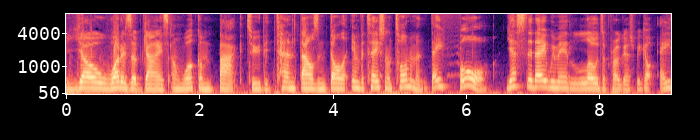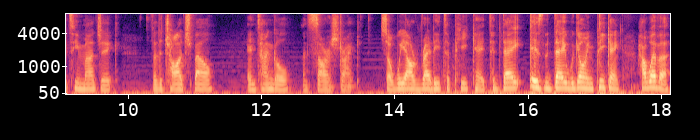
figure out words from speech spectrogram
Yo, what is up guys and welcome back to the $10,000 Invitational Tournament, day 4. Yesterday we made loads of progress, we got 80 magic for the Charge Spell, Entangle and Sara Strike. So we are ready to PK. Today is the day we're going PK. However,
